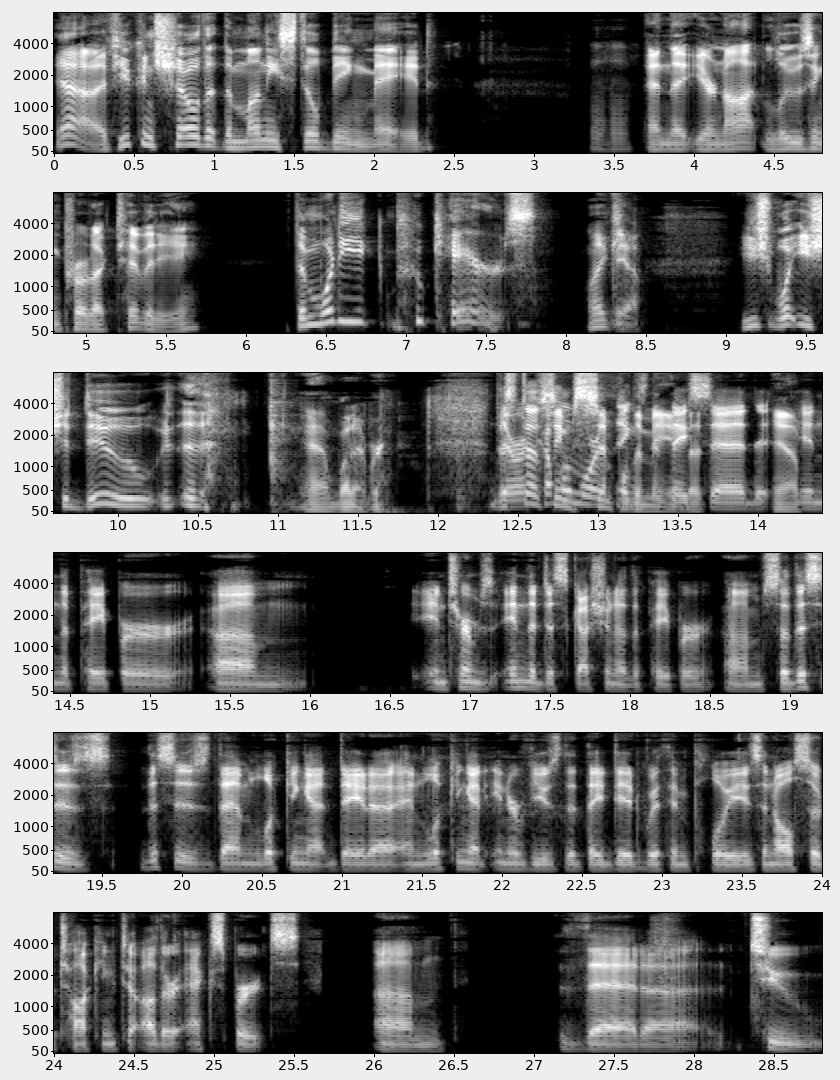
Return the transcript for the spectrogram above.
Yeah, if you can show that the money's still being made Mhm. and that you're not losing productivity, then what do you who cares? Like Yeah. you should, what you should do yeah, whatever. This there stuff seems more simple to me, They but said yeah. in the paper, um, in terms in the discussion of the paper. Um, so this is this is them looking at data and looking at interviews that they did with employees, and also talking to other experts um, that uh, to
